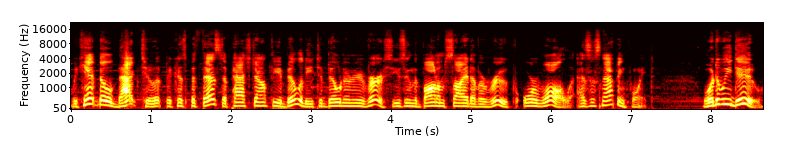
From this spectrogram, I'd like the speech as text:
We can't build back to it because Bethesda patched out the ability to build in reverse using the bottom side of a roof or wall as a snapping point. What do we do?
